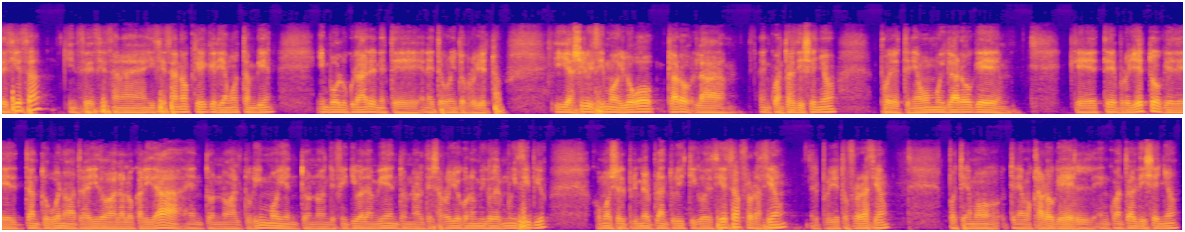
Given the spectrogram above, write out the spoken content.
CIEZA, 15 ciezanas y ciezanos que queríamos también involucrar en este, en este bonito proyecto. Y así lo hicimos. Y luego, claro, la, en cuanto al diseño, pues teníamos muy claro que, que este proyecto que tanto bueno ha traído a la localidad en torno al turismo y en torno, en definitiva, también en torno al desarrollo económico del municipio, como es el primer plan turístico de Cieza, Floración, el proyecto Floración, pues teníamos, teníamos claro que él, en cuanto al diseño,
